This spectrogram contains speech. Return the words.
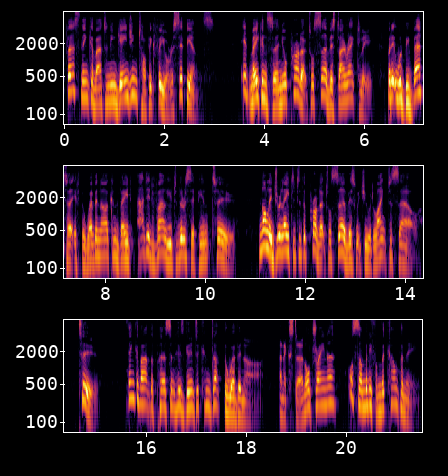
First think about an engaging topic for your recipients. It may concern your product or service directly, but it would be better if the webinar conveyed added value to the recipient too. Knowledge related to the product or service which you would like to sell. 2. Think about the person who's going to conduct the webinar, an external trainer or somebody from the company.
